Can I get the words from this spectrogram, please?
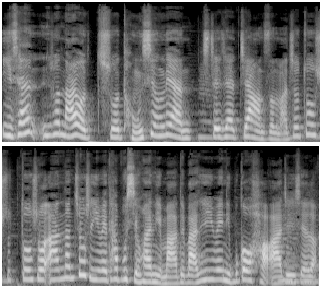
以前你说哪有说同性恋这这这样子的嘛？就都是都说啊，那就是因为他不喜欢你嘛，对吧？就因为你不够好啊这些的。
